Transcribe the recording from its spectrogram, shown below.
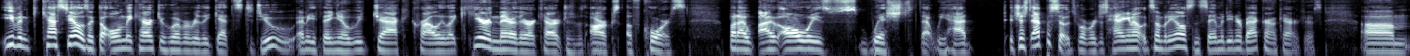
even Castiel is like the only character who ever really gets to do anything. You know, we Jack, Crowley, like here and there there are characters with arcs, of course. But I I've always wished that we had just episodes where we're just hanging out with somebody else and Sam and Dean are background characters. Um,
